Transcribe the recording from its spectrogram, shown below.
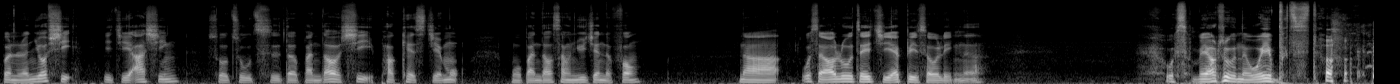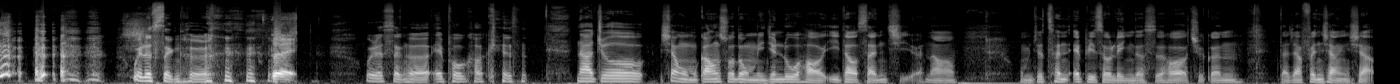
本人游戏以及阿星所主持的板道系 Podcast 节目《模板道上遇见的风》。那为什么要录这一集 Episode 零呢？为什么要录呢？我也不知道。为了审核，对，为了审核 Apple Podcast，那就像我们刚刚说的，我们已经录好一到三集了。那我们就趁 Episode 零的时候去跟大家分享一下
